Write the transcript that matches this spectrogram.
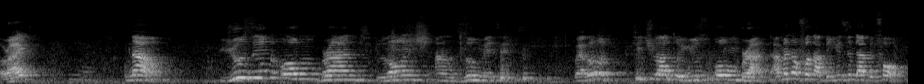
All right? Now, using home brand launch and Zoom meetings. We're going to teach you how to use home brand. How many of us have been using that before?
